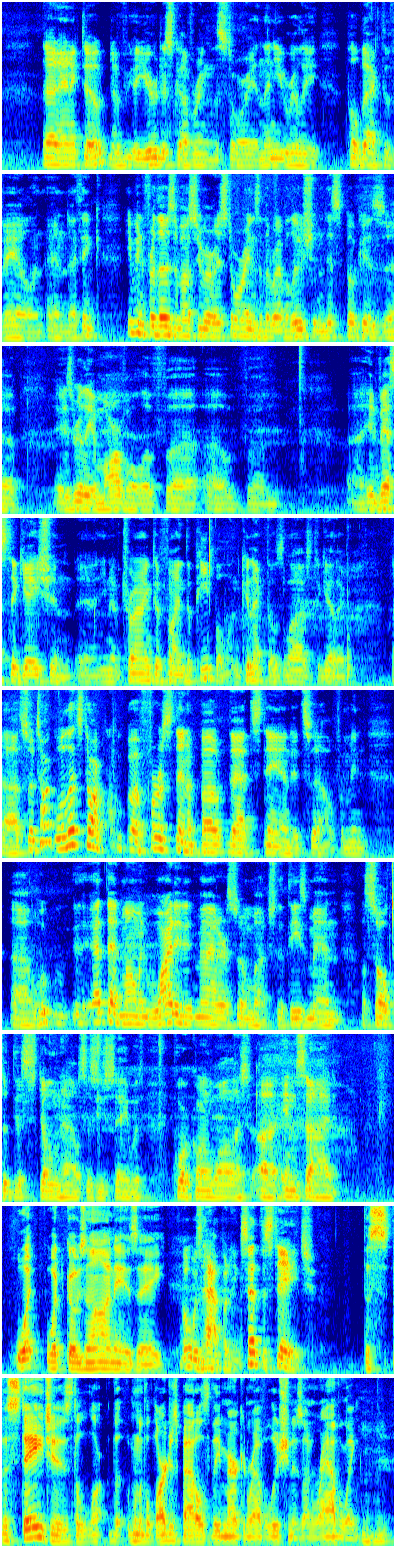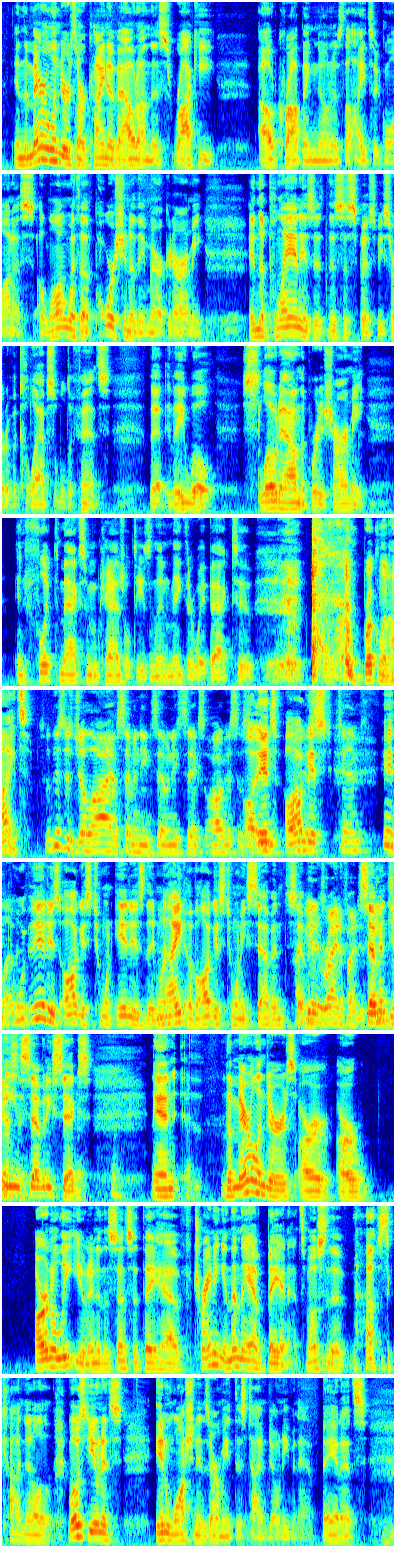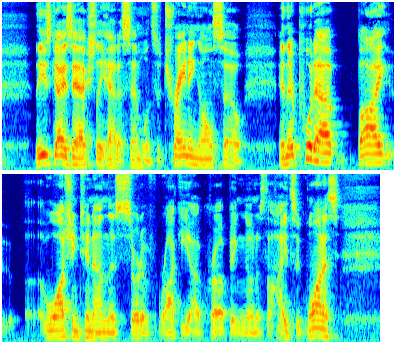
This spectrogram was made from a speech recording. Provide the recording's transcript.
that anecdote of you're discovering the story, and then you really pull back the veil. And, and I think even for those of us who are historians of the Revolution, this book is uh, is really a marvel of uh, of um, uh, investigation. Uh, you know, trying to find the people and connect those lives together. Uh, so talk. Well, let's talk uh, first then about that stand itself. I mean. Who, at that moment, why did it matter so much that these men assaulted this stone house, as you say, with poor Cornwallis uh, inside. What what goes on is a what was happening. Set the stage. The, the stage is the, the one of the largest battles of the American Revolution is unraveling, mm-hmm. and the Marylanders are kind of out on this rocky outcropping known as the Heights of Gowanus, along with a portion of the American Army. And the plan is that this is supposed to be sort of a collapsible defense, that they will slow down the British Army inflict maximum casualties, and then make their way back to Brooklyn Heights. So this is July of 1776, August of uh, It's August, 10th, it, it is August 20. It is the 20. night of August 27. I get it right if I just 1776, and the Marylanders are are are an elite unit in the sense that they have training and then they have bayonets. Most of the most of the continental most units in Washington's army at this time don't even have bayonets. Mm. These guys actually had a semblance of training also, and they're put out by Washington on this sort of rocky outcropping known as the Heights of Gowanus,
